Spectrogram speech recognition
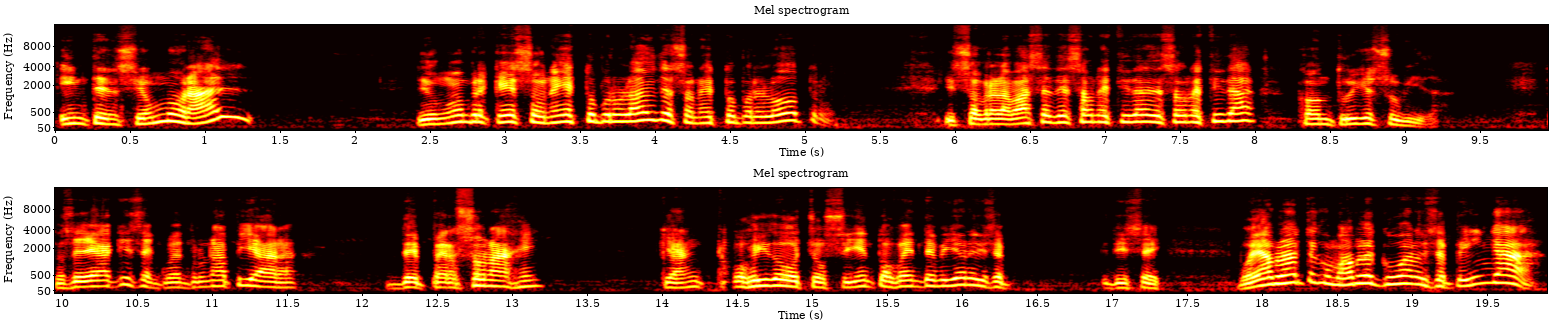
intención moral de un hombre que es honesto por un lado y deshonesto por el otro. Y sobre la base de esa honestidad y deshonestidad construye su vida. Entonces llega aquí y se encuentra una piara de personajes que han cogido 820 millones y dice, dice, voy a hablarte como habla el cubano. dice, pinga,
